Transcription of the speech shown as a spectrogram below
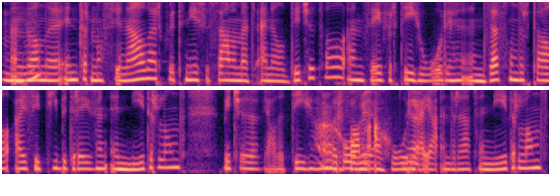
En mhm. dan uh, internationaal werken we ten eerste samen met NL Digital. En zij vertegenwoordigen een 600-tal ICT-bedrijven in Nederland. Een beetje ja, de tegenhanger van Agoria, ja. inderdaad, in Nederland.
